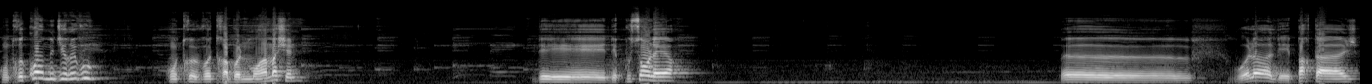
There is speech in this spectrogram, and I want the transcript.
Contre quoi, me direz-vous? Contre votre abonnement à ma chaîne. Des, des pouces en l'air. Euh, voilà, des partages,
